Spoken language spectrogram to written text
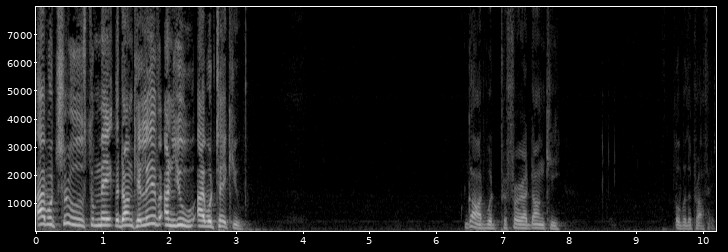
I would choose to make the donkey live, and you, I would take you. God would prefer a donkey over the prophet.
